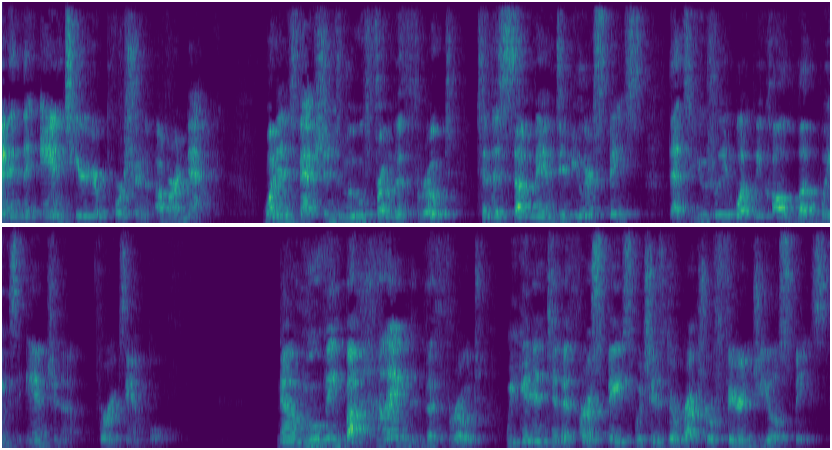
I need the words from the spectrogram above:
and in the anterior portion of our neck. When infections move from the throat to the submandibular space, that's usually what we call Ludwig's angina, for example. Now, moving behind the throat, we get into the first space, which is the retropharyngeal space.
